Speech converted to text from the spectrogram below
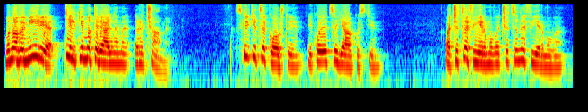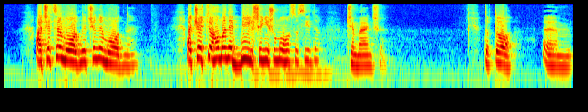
вона вимірює тільки матеріальними речами. Скільки це коштує, якої це якості? А чи це фірмове, чи це не фірмове? А чи це модне, чи не модне? А чи цього в мене більше, ніж у мого сусіда? Чи менше. Тобто ем,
